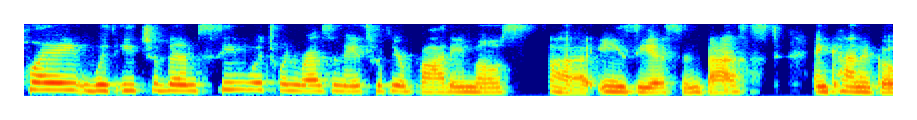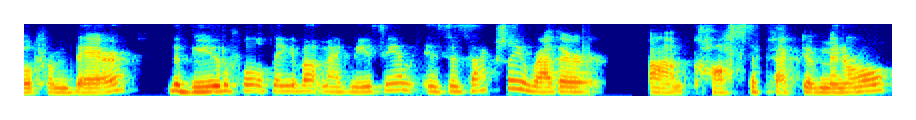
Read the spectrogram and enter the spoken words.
play with each of them, see which one resonates with your body most uh, easiest and best, and kind of go from there. The beautiful thing about magnesium is it's actually rather um, cost effective mineral.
